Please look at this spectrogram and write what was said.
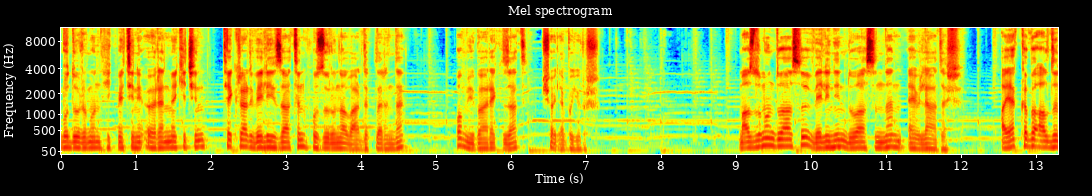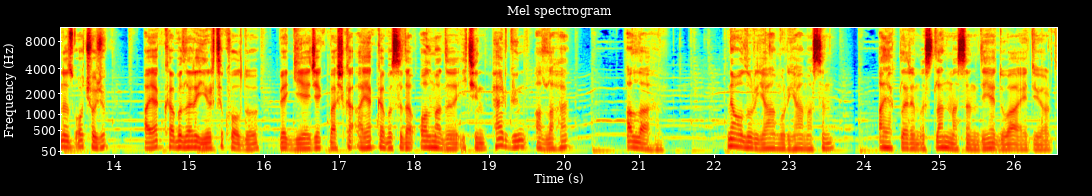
bu durumun hikmetini öğrenmek için tekrar veli zatın huzuruna vardıklarında o mübarek zat şöyle buyurur. Mazlumun duası velinin duasından evladır. Ayakkabı aldığınız o çocuk, ayakkabıları yırtık olduğu ve giyecek başka ayakkabısı da olmadığı için her gün Allah'a Allah'ım ne olur yağmur yağmasın, ayaklarım ıslanmasın diye dua ediyordu.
